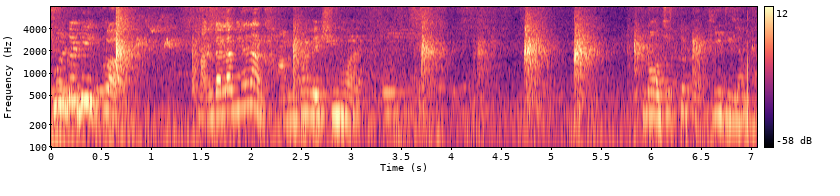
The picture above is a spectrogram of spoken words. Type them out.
চুলটা ঠিক কর। ঠান্ডা লাগলে না ঘামটা বেশি হয়। নজরটা কাটিয়ে দিলাম।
